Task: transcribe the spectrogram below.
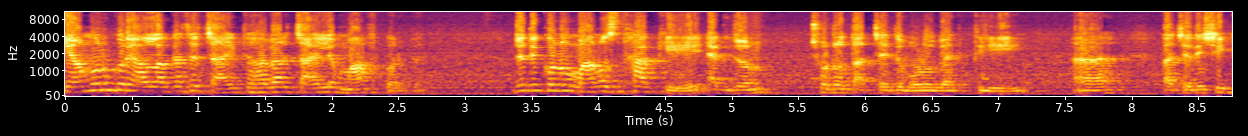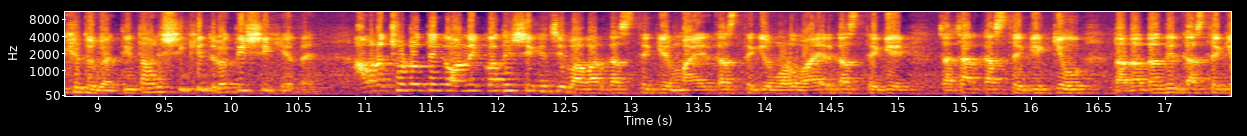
কেমন করে আল্লাহর কাছে চাইতে হবে আর চাইলে মাফ করবে? যদি কোনো মানুষ থাকে, একজন ছোট, তার চাইতে বড় ব্যক্তি হ্যাঁ তার চাইতে শিক্ষিত ব্যক্তি, তাহলে শিক্ষিত ব্যক্তি শিখিয়ে দেয়। আমরা ছোট থেকে অনেক কথাই শিখেছি বাবার কাছ থেকে, মায়ের কাছ থেকে, বড় ভাইয়ের কাছ থেকে, চাচার কাছ থেকে, কেউ দাদা দাদির কাছ থেকে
